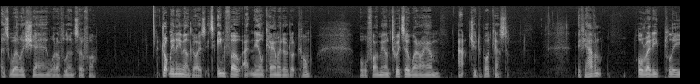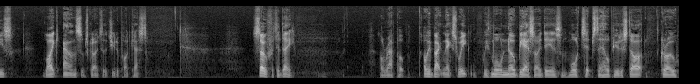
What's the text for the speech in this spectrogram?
as well as share what I've learned so far. Drop me an email, guys. It's info at neilkayameadow.com or find me on Twitter where I am at Tutor Podcast. If you haven't already, please like and subscribe to the Tutor Podcast. So for today, I'll wrap up. I'll be back next week with more no BS ideas and more tips to help you to start, grow,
